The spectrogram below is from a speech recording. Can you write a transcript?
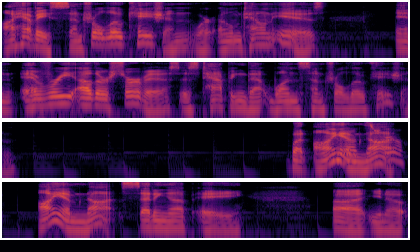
I have a central location where ohmTown is, and every other service is tapping that one central location. But I Yeah, am not true. I am not setting up a uh you know,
